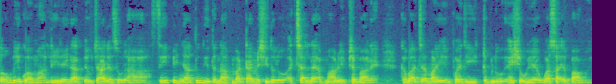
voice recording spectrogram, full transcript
သုံးပေกว่าမှာလေတွေကပြုတ်ကျတယ်ဆိုတာဟာစေးပညာသူတည်တနာမှတ်တမ်းမရှိသလိုအချက်လက်အမှားတွေဖြစ်ပါတယ်ကမ္ဘာ့ကျန်းမာရေးအဖွဲ့ကြီး WHO ရဲ့ website အပါအဝင်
